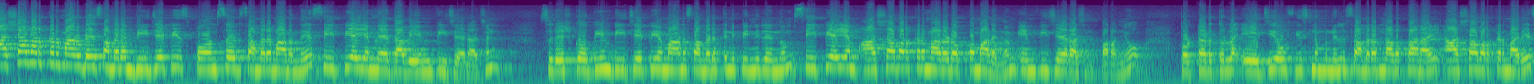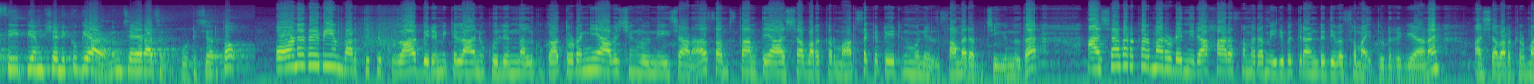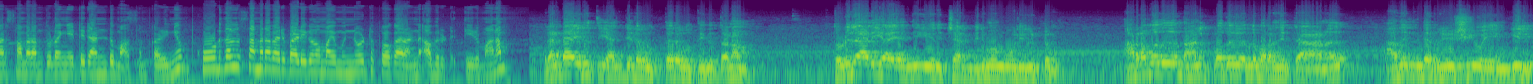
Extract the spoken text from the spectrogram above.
ആശാ വർക്കർമാരുടെ സമരം B J P sponsored സമരമാണെന്ന് സി പി ഐ എം നേതാവ് എം വി ജയരാജൻ. സുരേഷ് ഗോപിയും ബി ജെ പിയുമാണ് സമരത്തിന് പിന്നിലെന്നും സി പി ഐ എം ആശാവർക്കർമാരോടൊപ്പമാണെന്നും എം വി ജയരാജൻ പറഞ്ഞു. തൊട്ടടുത്തുള്ള എ ജി ഓഫീസിന് മുന്നിൽ സമരം നടത്താനായി ആശാവർക്കർമാരെ സി പി എം ക്ഷണിക്കുകയാണെന്നും ജയരാജൻ കൂട്ടിച്ചേർത്തു. ഓണറേറിയം വർദ്ധിപ്പിക്കുക വിരമിക്കൽ ആനുകൂല്യം നൽകുക തുടങ്ങിയ ആവശ്യങ്ങൾ ഉന്നയിച്ചാണ് സംസ്ഥാനത്തെ ആശാ വർക്കർമാർ സെക്രട്ടേറിയറ്റിന് മുന്നിൽ സമരം ചെയ്യുന്നത്. ആശാ വർക്കർമാരുടെ നിരാഹാര സമരം ഇരുപത്തിരണ്ട് ദിവസമായി തുടരുകയാണ്. ആശാ വർക്കർമാർ സമരം തുടങ്ങിയിട്ട് രണ്ടു മാസം കഴിഞ്ഞു. കൂടുതൽ സമര പരിപാടികളുമായി മുന്നോട്ട് പോകാനാണ് അവരുടെ തീരുമാനം. രണ്ടായിരത്തി അഞ്ചിലെ ഉത്തരവ് തിരുത്തണം. തൊഴിലാളിയായി അംഗീകരിച്ചാൽ മിനിമം കൂലി കിട്ടും. അറുപത് നാൽപ്പത് എന്ന് പറഞ്ഞിട്ടാണ് അതിന്റെ റേഷ്യോ എങ്കിൽ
